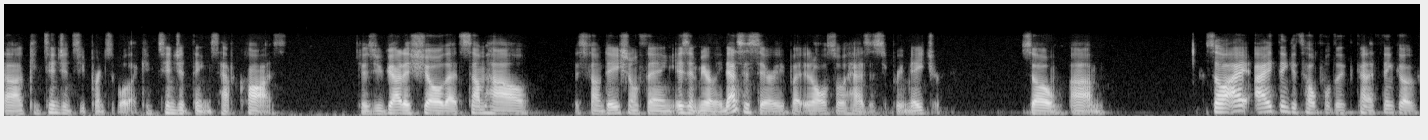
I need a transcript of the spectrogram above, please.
uh, contingency principle that contingent things have cause. Because you've got to show that somehow this foundational thing isn't merely necessary, but it also has a supreme nature. So, um, so I, I think it's helpful to kind of think of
